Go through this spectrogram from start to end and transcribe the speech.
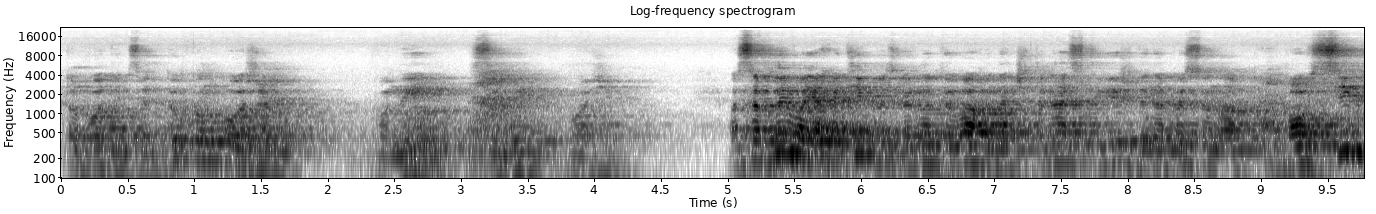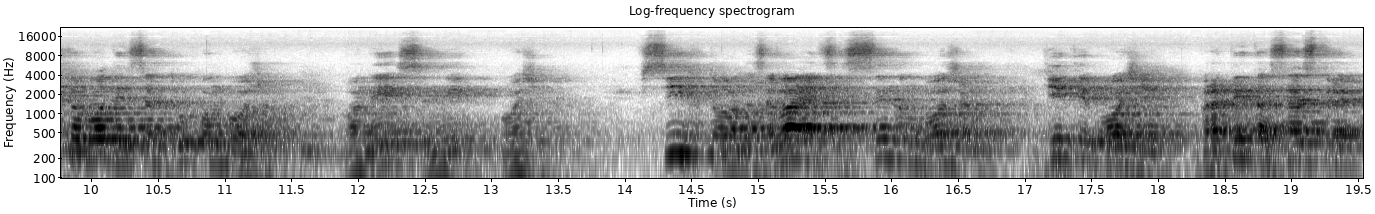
хто водиться Духом Божим, вони сини Божі. Особливо я хотів би звернути увагу на 14 вірш, де написано, бо всі, хто водиться Духом Божим, вони сини Божі. Всі, хто називається Сином Божим, діти Божі, брати та сестри,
